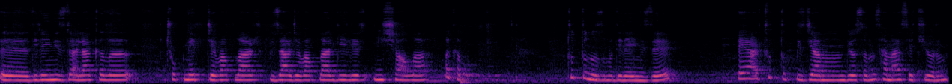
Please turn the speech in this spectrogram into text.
Ee, dileğinizle alakalı çok net cevaplar, güzel cevaplar gelir inşallah. Bakalım. Tuttunuz mu dileğinizi? Eğer tuttuk biz Canan Hanım diyorsanız hemen seçiyorum.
